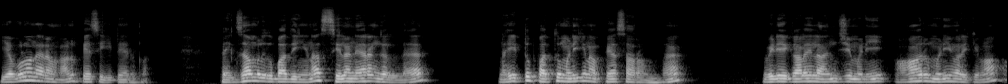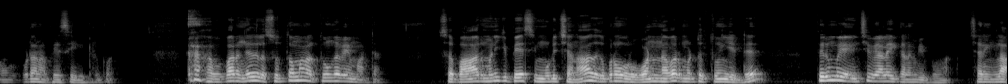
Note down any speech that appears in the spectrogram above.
எவ்வளோ நேரம் வேணாலும் பேசிக்கிட்டே இருப்பேன். இப்போ எக்ஸாம்பிளுக்கு பார்த்தீங்கன்னா சில நேரங்களில் நைட்டு பத்து மணிக்கு நான் பேச ஆரம்பிப்பேன். விடிய காலையில் அஞ்சு மணி ஆறு மணி வரைக்கும்லாம் அவங்க கூட நான் பேசிக்கிட்டு இருப்பேன். அப்போ பாருங்கள் இதில் சுத்தமாக நான் தூங்கவே மாட்டேன். ஸோ இப்போ ஆறு மணிக்கு பேசி முடித்தேன்னா அதுக்கப்புறம் ஒரு ஒன் ஹவர் மட்டும் தூங்கிட்டு திரும்ப எழுந்துச்சி வேலைக்கு கிளம்பி போவேன். சரிங்களா?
